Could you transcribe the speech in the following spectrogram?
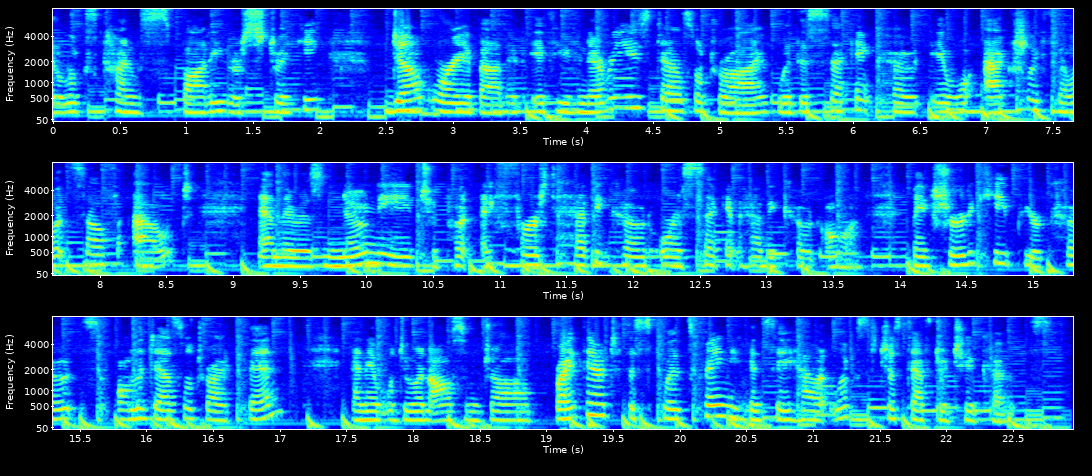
It looks kind of spotty or streaky. Don't worry about it. If you've never used Dazzle Dry, with a second coat, it will actually fill itself out and there is no need to put a first heavy coat or a second heavy coat on. Make sure to keep your coats on the Dazzle Dry thin and it will do an awesome job. Right there to the split screen, you can see how it looks just after two coats.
